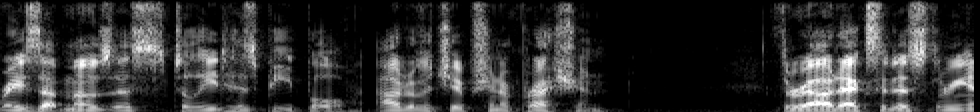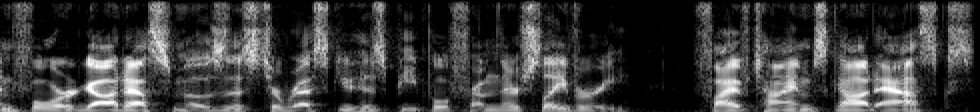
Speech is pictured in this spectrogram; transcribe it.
Raise up Moses to lead his people out of Egyptian oppression. Throughout Exodus 3 and 4, God asks Moses to rescue his people from their slavery. Five times God asks,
